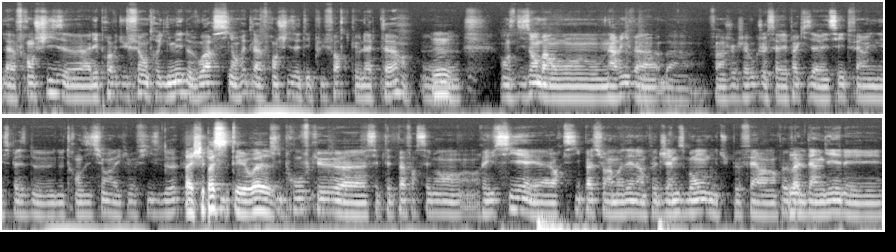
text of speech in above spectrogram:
la franchise euh, à l'épreuve du feu, entre guillemets, de voir si en fait la franchise était plus forte que l'acteur. euh, Mm. En se disant, bah, on arrive à. bah, Enfin, j'avoue que je savais pas qu'ils avaient essayé de faire une espèce de, de transition avec fils de. Bah, je sais pas si c'était. Ouais, qui prouve que euh, c'est peut-être pas forcément réussi, et alors que si pas sur un modèle un peu James Bond où tu peux faire un peu Mm. valdinguer les,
